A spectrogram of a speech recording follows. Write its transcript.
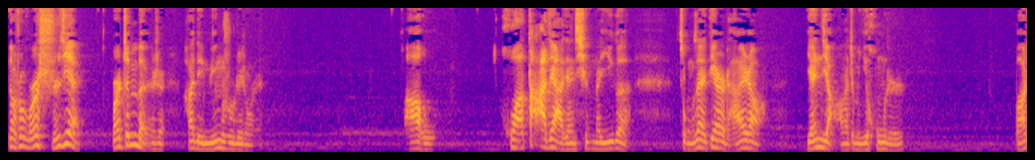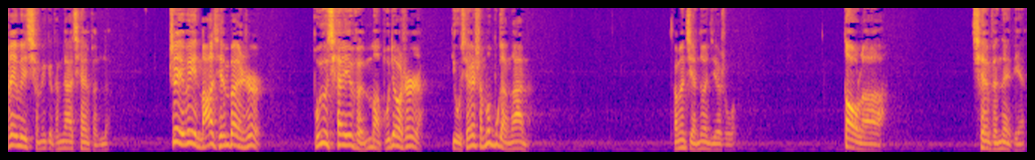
要说玩实践、玩真本事，还得明叔这种人。阿虎花大价钱请了一个总在电视台上演讲的这么一红人，把这位请来给他们家迁坟了。这位拿钱办事儿不就迁一坟吗？不叫事儿啊！有钱什么不敢干呢？咱们简短结说。到了迁坟那天，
